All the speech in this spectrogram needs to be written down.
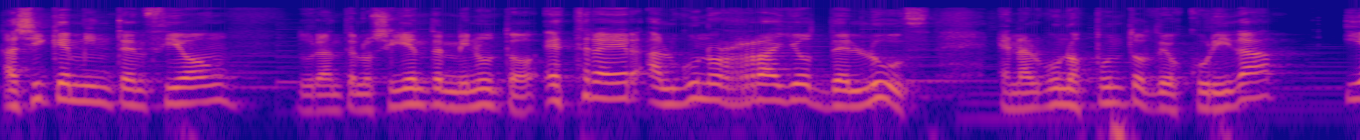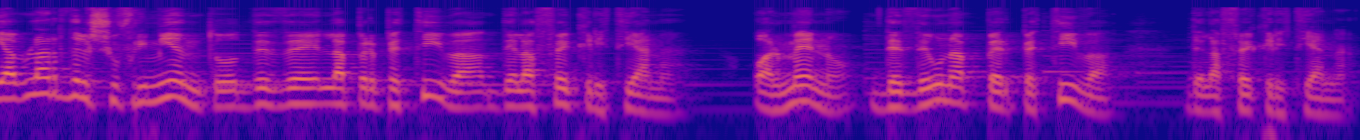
Así que mi intención durante los siguientes minutos es traer algunos rayos de luz en algunos puntos de oscuridad y hablar del sufrimiento desde la perspectiva de la fe cristiana, o al menos desde una perspectiva de la fe cristiana.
